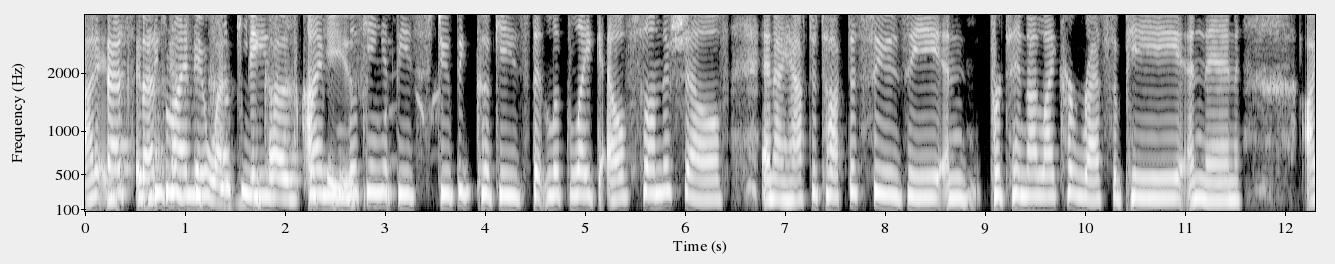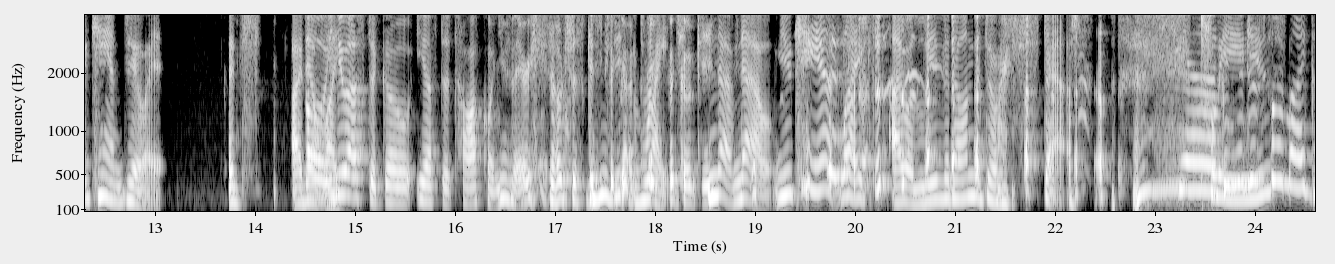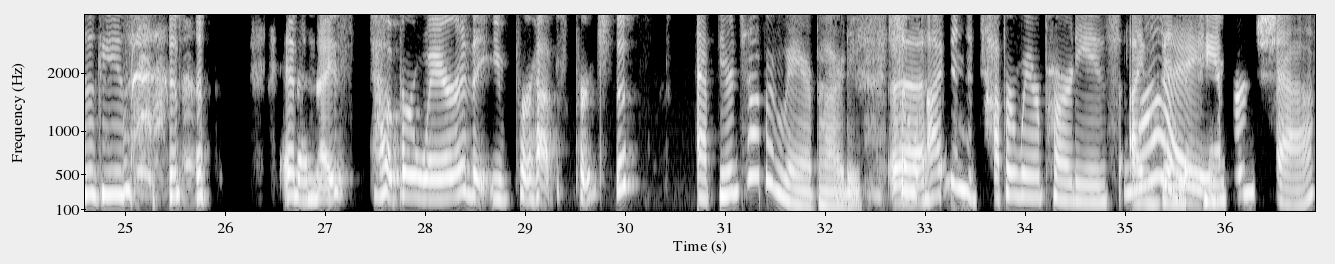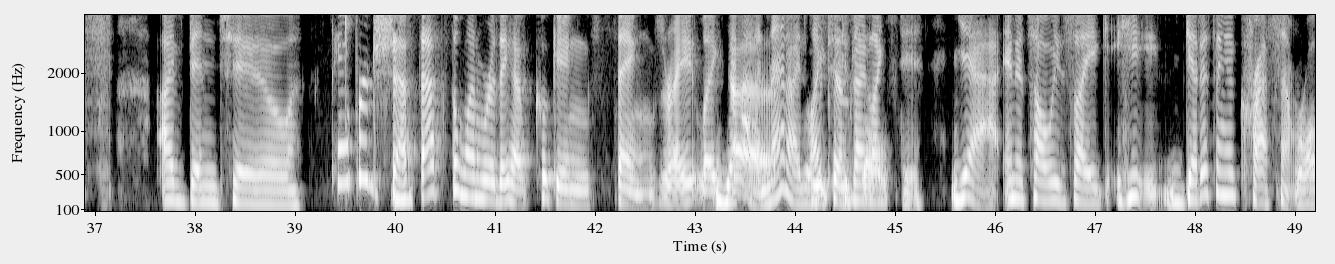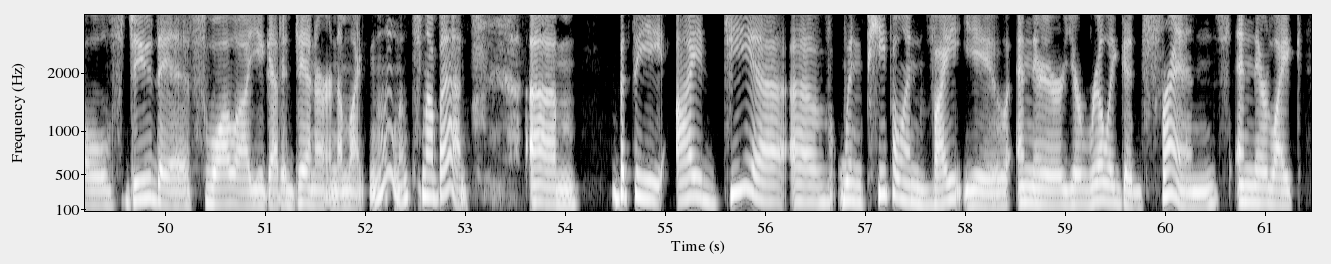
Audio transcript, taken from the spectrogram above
I, That's that's my the new one cookies, because I'm looking at these stupid cookies that look like elves on the shelf, and I have to talk to Susie and pretend I like her recipe, and then I can't do it. It's I oh, don't like you have to go. You have to talk when you're there. You don't just get to do- go take the right. cookies. no, no, you can't. Like I would leave it on the doorstep. Yeah, can you just put my cookies in a, nice Tupperware that you've perhaps purchased? at your Tupperware party. So Uh. I've been to Tupperware parties. I've been to Pampered Chef. I've been to Pampered Chef. That's the one where they have cooking things, right? Like yeah, uh, and that I like because I like to. Yeah, and it's always like he get a thing of crescent rolls, do this, voila, you got a dinner, and I'm like, mm, that's not bad. Um, but the idea of when people invite you and they're your really good friends, and they're like,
